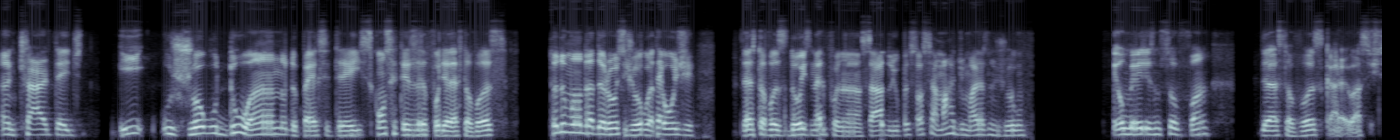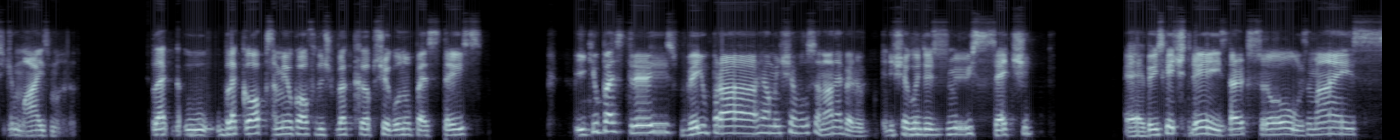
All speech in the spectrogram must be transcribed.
Uncharted e o jogo do ano do PS3, com certeza foi The Last of Us. Todo mundo adorou esse jogo, até hoje The Last of Us 2, né, foi lançado e o pessoal se amarra demais no jogo. Eu mesmo sou fã The Last of Us, cara, eu assisto demais, mano. Black, o Black Ops, também o Call of Duty Black Ops chegou no PS3. E que o PS3 veio pra realmente revolucionar, né, velho? Ele chegou em 2007. É, veio Skate 3, Dark Souls, mas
